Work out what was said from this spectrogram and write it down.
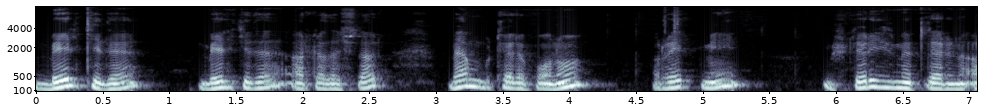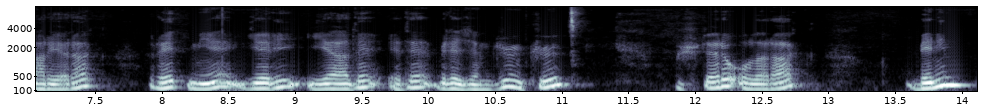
Belki de belki de arkadaşlar ben bu telefonu Redmi müşteri hizmetlerini arayarak Redmi'ye geri iade edebileceğim. Çünkü müşteri olarak benim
